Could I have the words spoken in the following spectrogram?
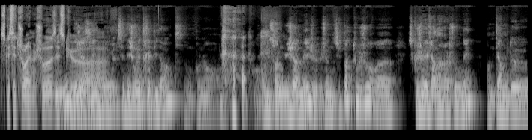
est-ce que c'est toujours la même chose? Est-ce que euh, c'est des journées trépidantes, donc on, on ne s'ennuie jamais. Je, ne sais pas toujours euh, ce que je vais faire dans la journée en termes de,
